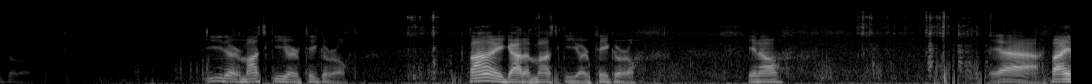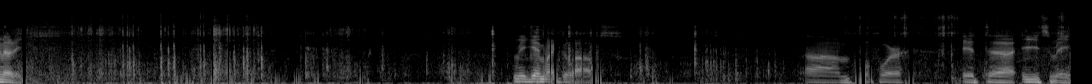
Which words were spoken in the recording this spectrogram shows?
pickerel. Either muskie or pickerel. Finally got a muskie or pickerel. You know? Yeah, finally. Let me get my gloves um, before it uh, eats me.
